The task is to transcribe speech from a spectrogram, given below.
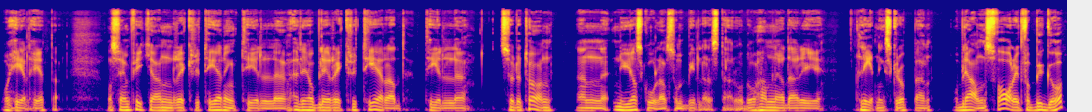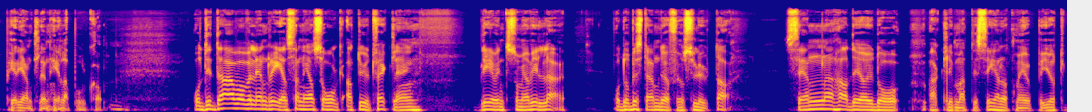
och helheten. Och sen fick jag en rekrytering till, eller jag blev rekryterad till Södertörn, den nya skolan som bildades där. Och då hamnade jag där i ledningsgruppen och blev ansvarig för att bygga upp egentligen hela Polkom. Mm. Och det där var väl en resa när jag såg att utvecklingen blev inte som jag ville. Och då bestämde jag för att sluta. Sen hade jag ju då akklimatiserat mig uppe i, Göte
